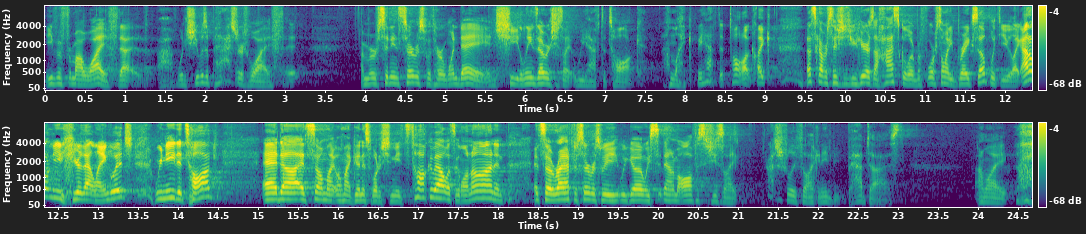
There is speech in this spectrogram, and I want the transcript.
Even for my wife, that uh, when she was a pastor's wife, it, I remember sitting in service with her one day, and she leans over and she's like, "We have to talk." I'm like, "We have to talk." Like that's conversations you hear as a high schooler before somebody breaks up with you. Like I don't need to hear that language. We need to talk. And, uh, and so I'm like, oh my goodness, what does she need to talk about? What's going on? And, and so right after service, we, we go and we sit down in my office, and she's like, I just really feel like I need to be baptized. I'm like, oh,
